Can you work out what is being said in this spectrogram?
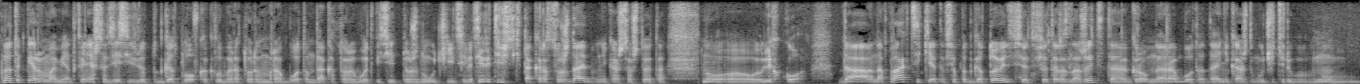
Но это первый момент. Конечно, здесь идет подготовка к лабораторным работам, да, которая будет висеть тоже на учителе. Теоретически так рассуждать, мне кажется, что это ну, э, легко. Да, а на практике это все подготовить, все это, все это разложить, это огромная работа. Да, не каждому учителю ну,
